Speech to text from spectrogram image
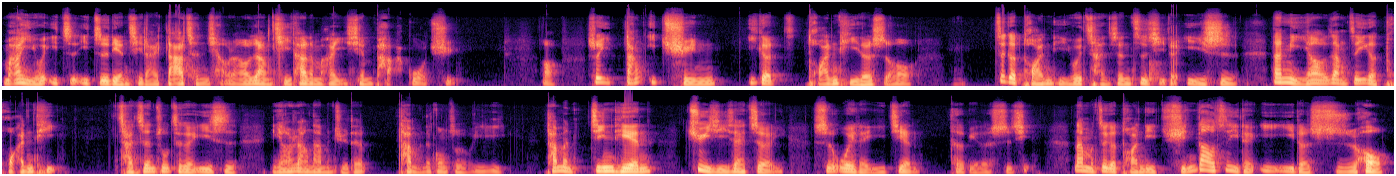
蚂蚁会一只一只连起来搭成桥，然后让其他的蚂蚁先爬过去。哦，所以当一群一个团体的时候，这个团体会产生自己的意识。那你要让这一个团体产生出这个意识，你要让他们觉得他们的工作有意义。他们今天。聚集在这里是为了一件特别的事情。那么，这个团体寻到自己的意义的时候，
